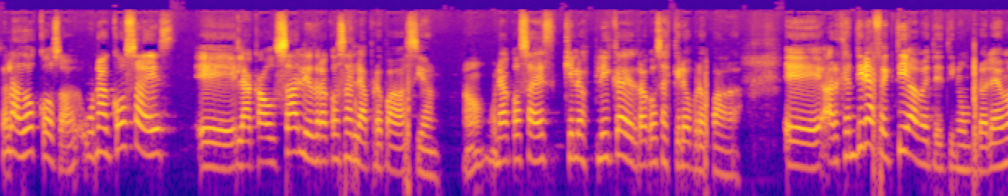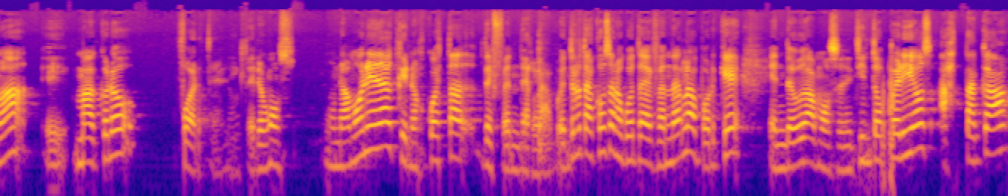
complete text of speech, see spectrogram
son las dos cosas. Una cosa es eh, la causal y otra cosa es la propagación. ¿no? Una cosa es qué lo explica y otra cosa es qué lo propaga. Eh, Argentina efectivamente tiene un problema eh, macro fuerte. Tenemos una moneda que nos cuesta defenderla. Entre otras cosas nos cuesta defenderla porque endeudamos en distintos periodos hasta acá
